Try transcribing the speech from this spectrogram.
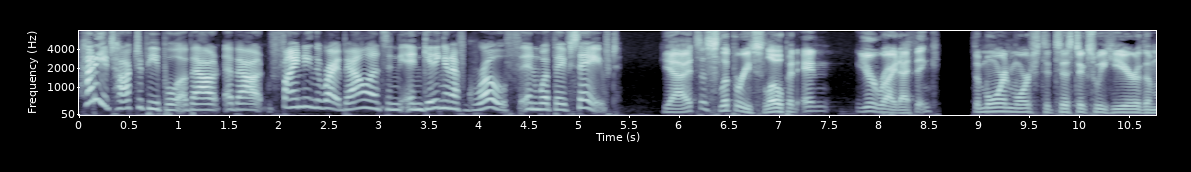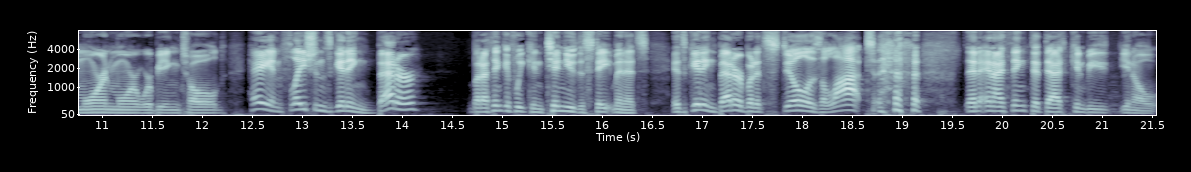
how do you talk to people about about finding the right balance and, and getting enough growth in what they've saved? Yeah, it's a slippery slope. And, and you're right. I think the more and more statistics we hear, the more and more we're being told, hey, inflation's getting better. But I think if we continue the statement, it's it's getting better, but it still is a lot. and and I think that that can be, you know,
